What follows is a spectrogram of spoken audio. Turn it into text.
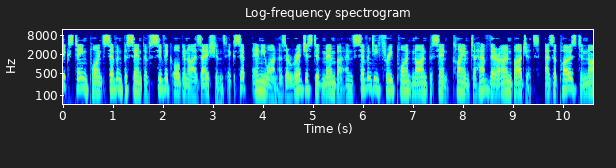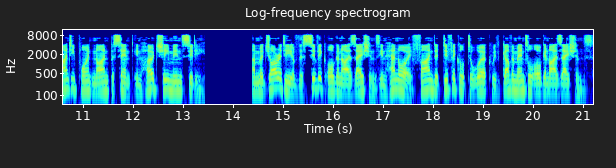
16.7% of civic organizations accept anyone as a registered member and 73.9% claim to have their own budgets, as opposed to 90.9% in Ho Chi Minh City. A majority of the civic organizations in Hanoi find it difficult to work with governmental organizations.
